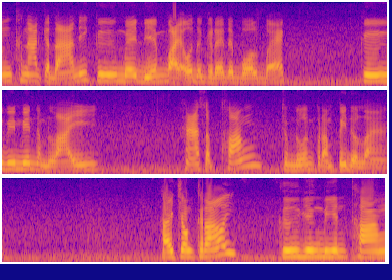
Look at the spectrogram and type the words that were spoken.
ង់ຂະຫນាតកណ្ដាលនេះគឺ medium biodegradable bag គឺវាមានតម្លៃ50ថង់ចំនួន7ដុល្លារហើយចុងក្រោយ គឺយើងមានថង់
